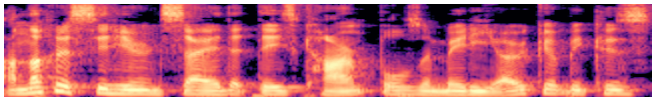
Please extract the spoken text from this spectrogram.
I'm not going to sit here and say that these current bulls are mediocre because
